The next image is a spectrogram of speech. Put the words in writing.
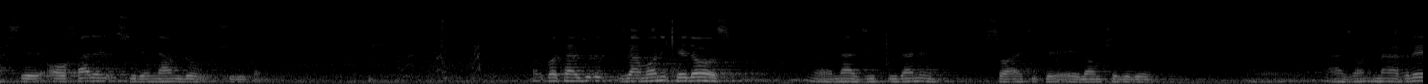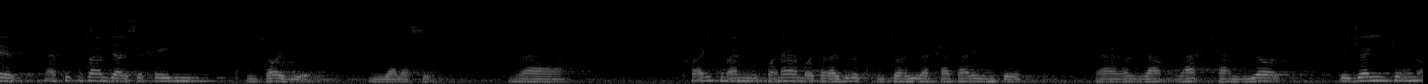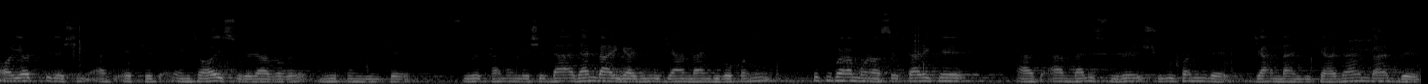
بحث آخر سوره نمل رو شروع کنیم. با توجه به زمان کلاس نزدیک بودن ساعتی که اعلام شده به اذان مغرب من فکر می‌کنم جلسه خیلی کوتاهیه این جلسه. و کاری که من می‌کنم با توجه به کوتاهی و خطر اینکه به هر حال وقت کم بیاد به جای اینکه اون آیاتی که داشتیم از انتهای سوره در واقع میخوندیم که سوره تموم بشه بعدا برگردیم یه جمع بندی بکنیم فکر می‌کنم مناسب تره که از اول سوره شروع کنیم به جمع بندی کردن بعد به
